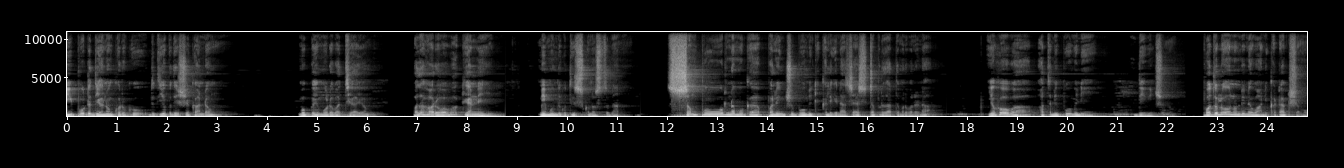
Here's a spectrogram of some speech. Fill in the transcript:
ఈ పూట ధ్యానం కొరకు ద్వితీయోపదేశ కాండం ముప్పై మూడవ అధ్యాయం పదహారవ వాక్యాన్ని మీ ముందుకు తీసుకుని వస్తున్నాను సంపూర్ణముగా ఫలించు భూమికి కలిగిన శ్రేష్ఠ పదార్థముల వలన యహోవా అతని భూమిని దీవించును. పొదలో నుండిన వాని కటాక్షము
